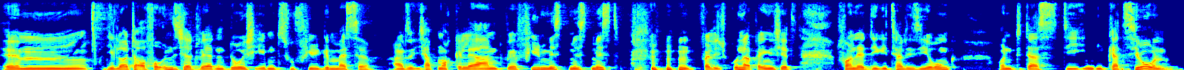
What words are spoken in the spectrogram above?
ähm, die Leute auch verunsichert werden durch eben zu viel Gemesse. Also ich habe noch gelernt, wer viel misst, misst, misst, völlig unabhängig jetzt von der Digitalisierung und dass die Indikation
